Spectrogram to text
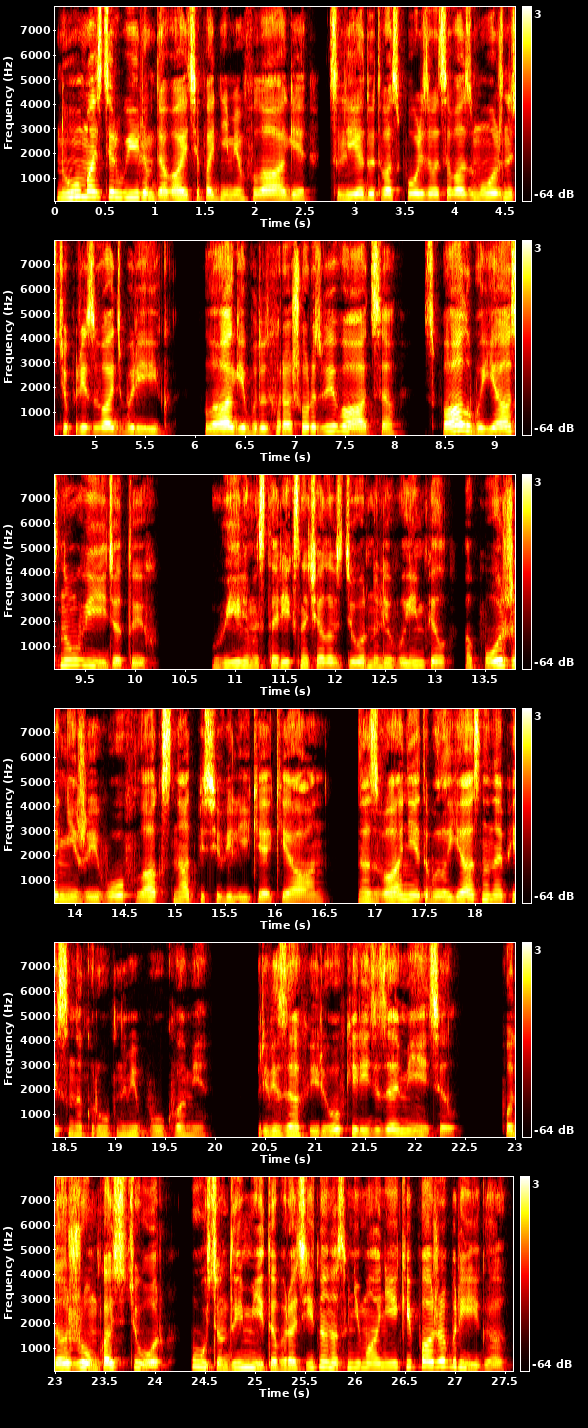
Ну, мастер Уильям, давайте поднимем флаги. Следует воспользоваться возможностью призвать Брик. Флаги будут хорошо развиваться. С палубы ясно увидят их». Уильям и старик сначала вздернули вымпел, а позже ниже его флаг с надписью «Великий океан». Название это было ясно написано крупными буквами. Привязав веревки, Риди заметил. «Подожжем костер. Пусть он дымит обратит на нас внимание экипажа Брига».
